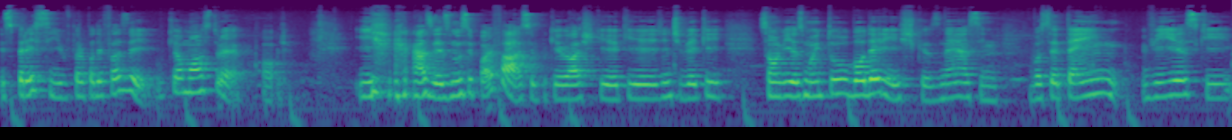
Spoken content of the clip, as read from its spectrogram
expressivo para poder fazer. O que eu mostro é, olha, e às vezes no cipó é fácil, porque eu acho que aqui a gente vê que são vias muito boulderísticas, né? Assim, você tem vias que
